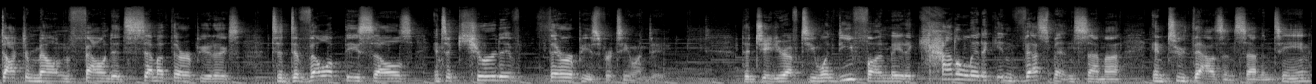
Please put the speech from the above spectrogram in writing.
Dr. Melton founded Semma Therapeutics to develop these cells into curative therapies for T1D. The JDRF T1D Fund made a catalytic investment in Semma in 2017,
